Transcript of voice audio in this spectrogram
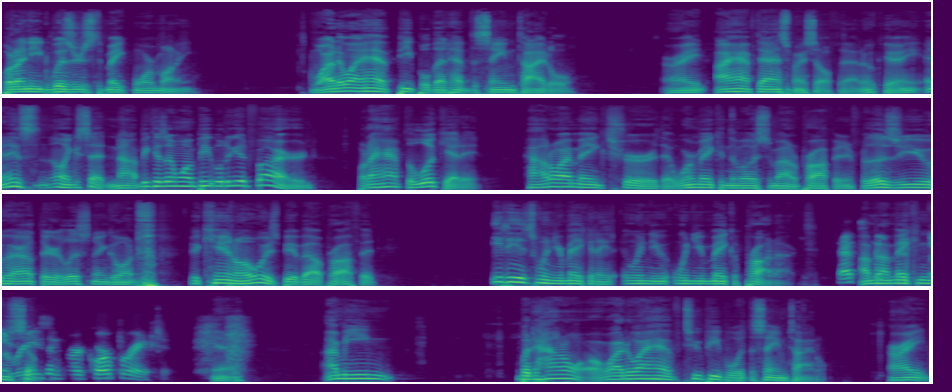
but I need Wizards to make more money. Why do I have people that have the same title? All right, I have to ask myself that. Okay, and it's like I said, not because I want people to get fired, but I have to look at it. How do I make sure that we're making the most amount of profit? And for those of you who are out there listening, going, it can't always be about profit. It is when you're making it when you when you make a product. That's I'm the, not making that's you the so- reason for a corporation. Yeah. I mean, but how do why do I have two people with the same title? All right.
